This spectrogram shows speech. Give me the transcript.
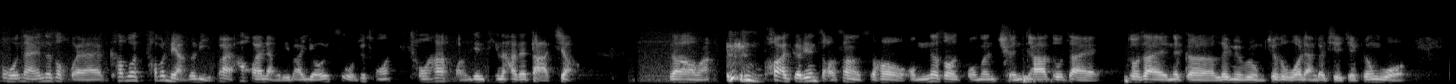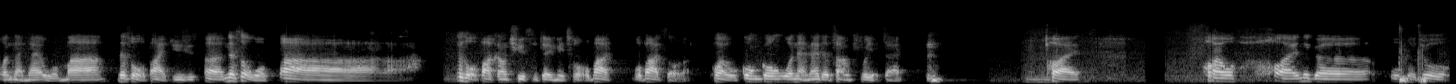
我奶奶那时候回来，差不多差不多两个礼拜，她回来两个礼拜，有一次我就从从她房间听到她在大叫，知道吗？后来隔天早上的时候，我们那时候我们全家都在都在那个 living room，就是我两个姐姐跟我我奶奶我妈，那时候我爸已经去呃那时候我爸。那时候我爸刚去世，对，没错，我爸我爸走了。后来我公公，我奶奶的丈夫也在。后来，后来我后来那个我我就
